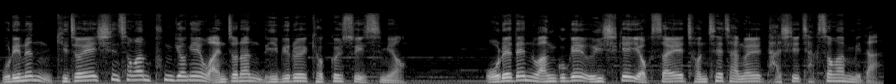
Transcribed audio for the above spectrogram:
우리는 기저의 신성한 풍경의 완전한 리뷰를 겪을 수 있으며 오래된 왕국의 의식의 역사의 전체 장을 다시 작성합니다.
